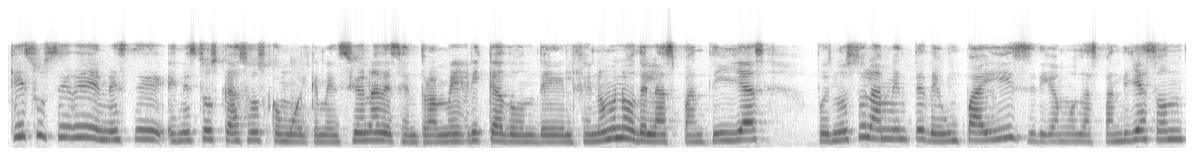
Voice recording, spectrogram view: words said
¿qué sucede en, este, en estos casos como el que menciona de Centroamérica, donde el fenómeno de las pandillas, pues no es solamente de un país, digamos, las pandillas son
